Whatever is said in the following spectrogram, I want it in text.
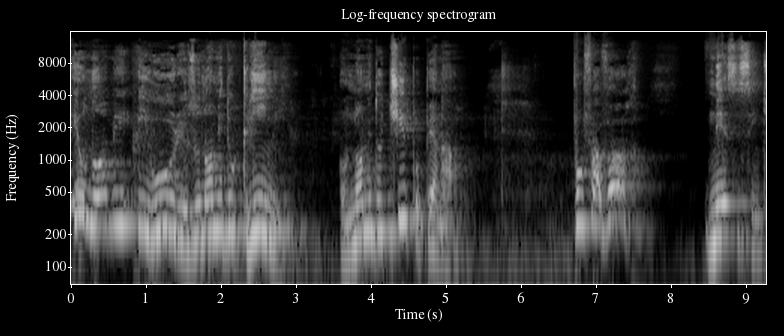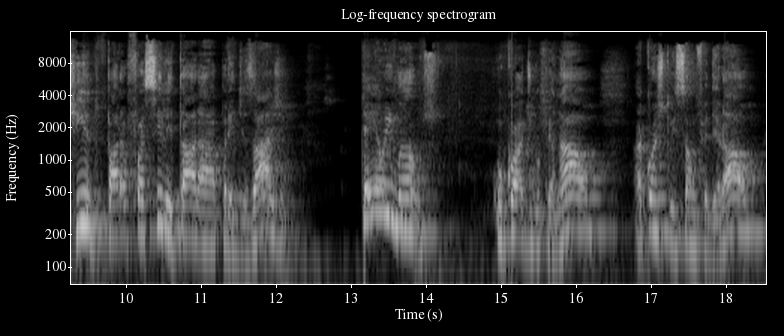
e o nome iúrios, o nome do crime, o nome do tipo penal. Por favor, nesse sentido, para facilitar a aprendizagem, tenham em mãos o Código Penal, a Constituição Federal,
